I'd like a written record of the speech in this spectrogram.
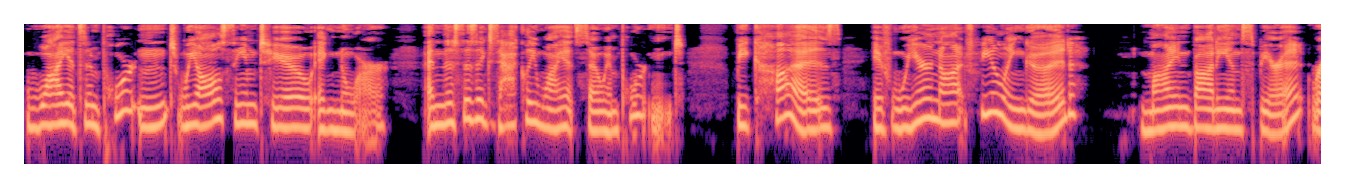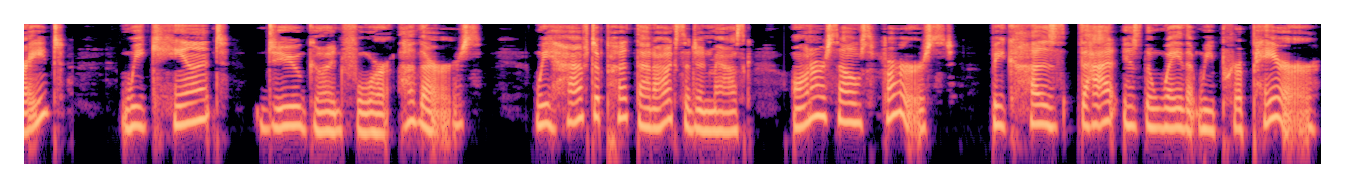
why it's important. We all seem to ignore. And this is exactly why it's so important. Because if we're not feeling good, mind, body, and spirit, right? We can't do good for others. We have to put that oxygen mask on ourselves first because that is the way that we prepare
